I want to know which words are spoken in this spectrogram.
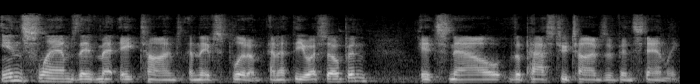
in slams they've met eight times and they've split them. And at the U.S. Open, it's now the past two times have been Stanley.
